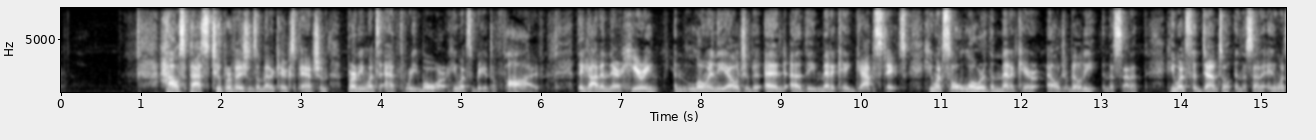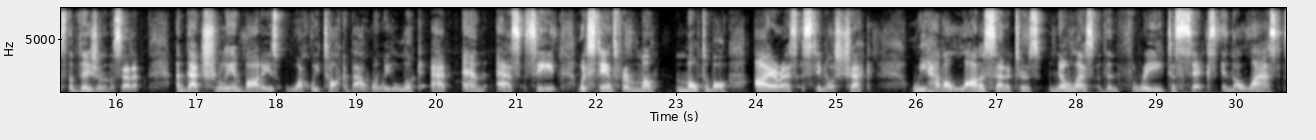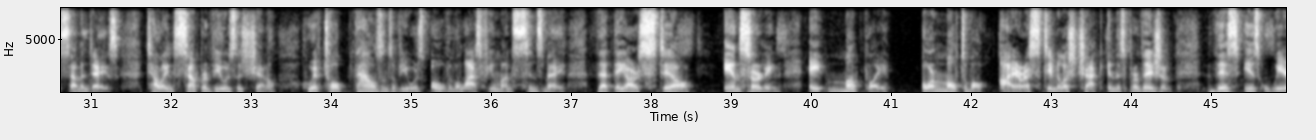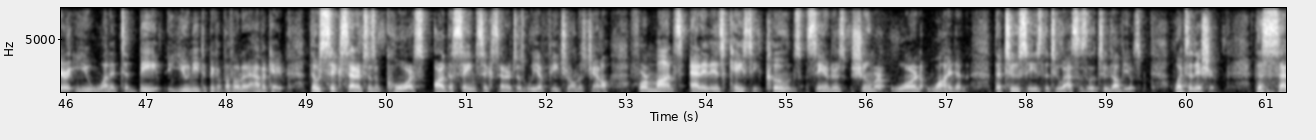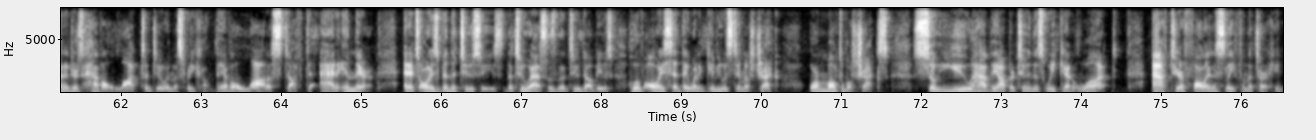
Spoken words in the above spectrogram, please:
House passed two provisions of Medicare expansion. Bernie wants to add three more. He wants to bring it to five. They got in there hearing and lowering the eligibility and uh, the Medicaid gap states. He wants to lower the Medicare eligibility in the Senate. He wants the dental in the Senate, and he wants the vision in the Senate. And that truly embodies what we talk about when we look at MSC, which stands for multiple IRS stimulus check we have a lot of senators, no less than three to six in the last seven days, telling separate viewers this channel, who have told thousands of viewers over the last few months since May, that they are still inserting a monthly or multiple IRS stimulus check in this provision. This is where you want it to be. You need to pick up the phone and advocate. Those six senators, of course, are the same six senators we have featured on this channel for months. And it is Casey, Coons, Sanders, Schumer, Warren, Wyden. The two C's, the two S's, and the two W's. What's at issue? The senators have a lot to do in this recon. They have a lot of stuff to add in there. And it's always been the two C's, the two S's, and the two W's, who have always said they want to give you a stimulus check or multiple checks. So you have the opportunity this weekend, what? After you're falling asleep from the turkey,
